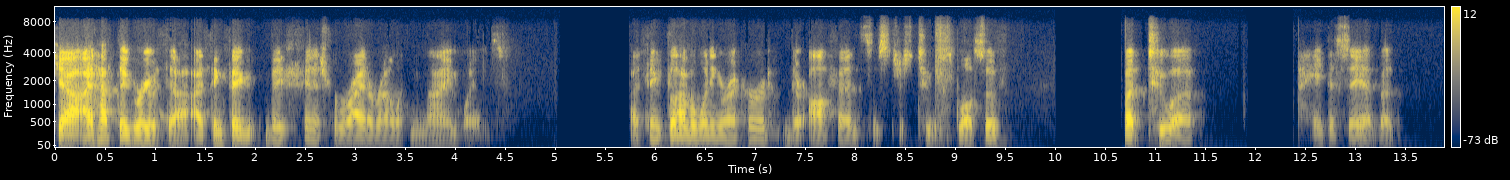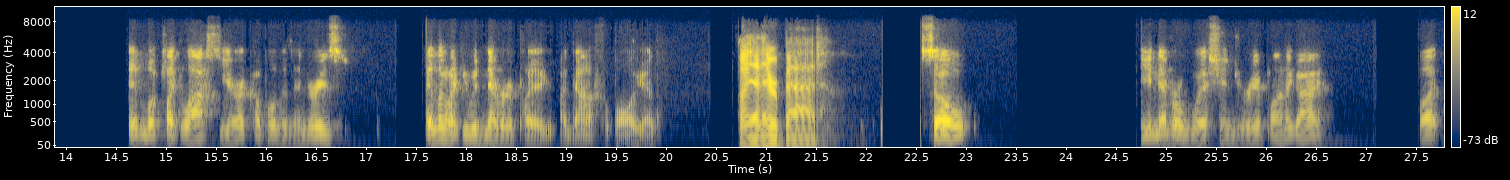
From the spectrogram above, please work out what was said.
Yeah, I'd have to agree with that. I think they they finished right around with nine wins. I think they'll have a winning record. Their offense is just too explosive. But Tua, I hate to say it, but it looked like last year, a couple of his injuries, it looked like he would never play a down of football again. Oh yeah, they were bad. So you never wish injury upon a guy, but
